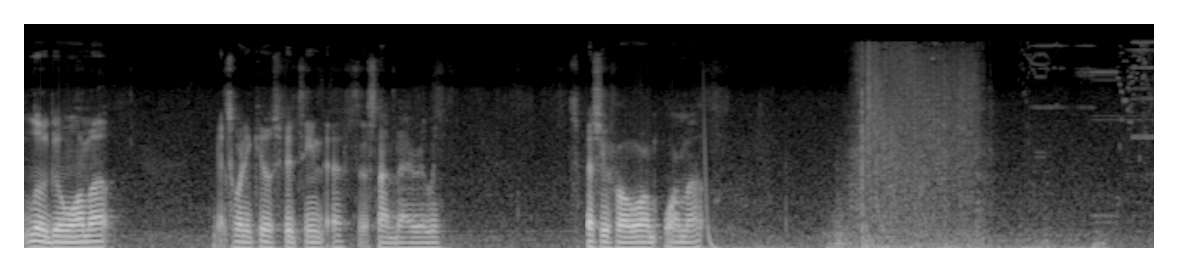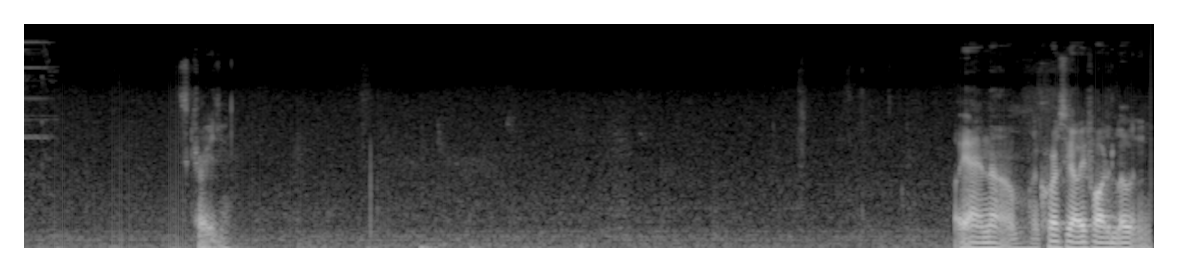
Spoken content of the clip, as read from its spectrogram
little good warm up. Got 20 kills, 15 deaths. That's not bad, really. Especially for a warm warm up. It's crazy. And um, of course we gotta wait for all the loading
